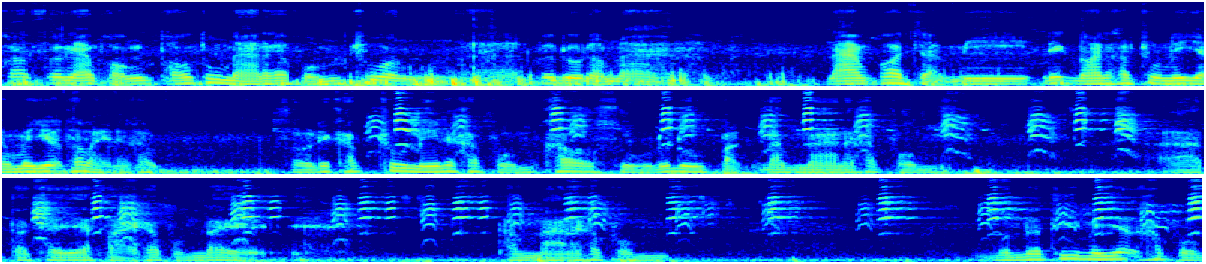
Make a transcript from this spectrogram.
ความสวยงามของท้องทุ่งนานะครับ ผมช่วงฤดูดำนา น้ำก็จะมีเล็กน้อยนะครับช่วงนี้ยังไม่เยอะเท่าไหร่นะครับ สวัสดีครับช่วงนี้นะครับ ผมเข้าสู่ฤดูปักดำนานะครับ ผมตาชัยสายครับ ผมได้ทำนานะครับ ผมบนเนื้อที่ไม่เยอะครับ ผม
